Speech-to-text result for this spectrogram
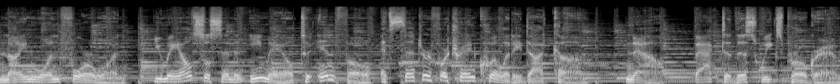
9141. You may also send an email to info at centerfortranquility.com. Now, back to this week's program.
